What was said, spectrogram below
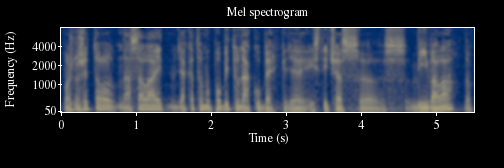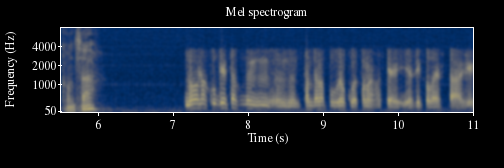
Možno, že to nasala aj vďaka tomu pobytu na Kube, kde istý čas uh, bývala dokonca? No na Kubě tak, tam byla půl roku jako na jazykové stáži.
